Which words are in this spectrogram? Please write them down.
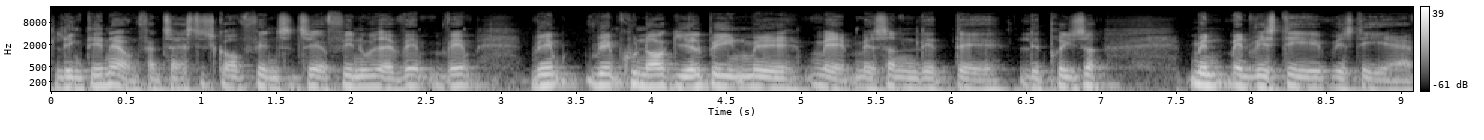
LinkedIn er jo en fantastisk opfindelse til at finde ud af, hvem, hvem, hvem, hvem kunne nok hjælpe en med, med, med sådan lidt, øh, lidt priser. Men, men hvis, det, hvis det er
